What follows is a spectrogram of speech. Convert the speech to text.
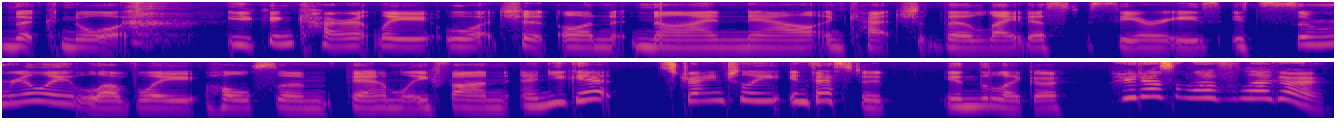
McNaught. You can currently watch it on Nine now and catch the latest series. It's some really lovely, wholesome family fun, and you get strangely invested in the Lego. Who doesn't love Lego?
